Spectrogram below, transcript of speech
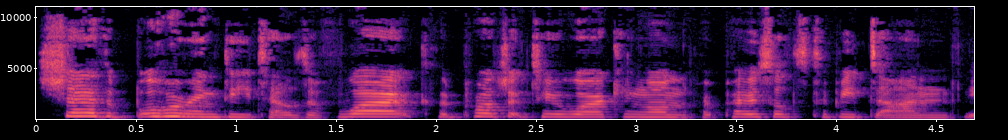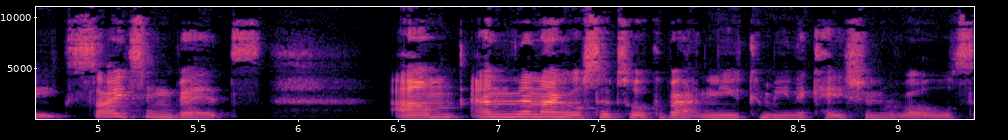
share the boring details of work, the project you're working on, the proposals to be done, the exciting bits, um, and then I also talk about new communication roles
